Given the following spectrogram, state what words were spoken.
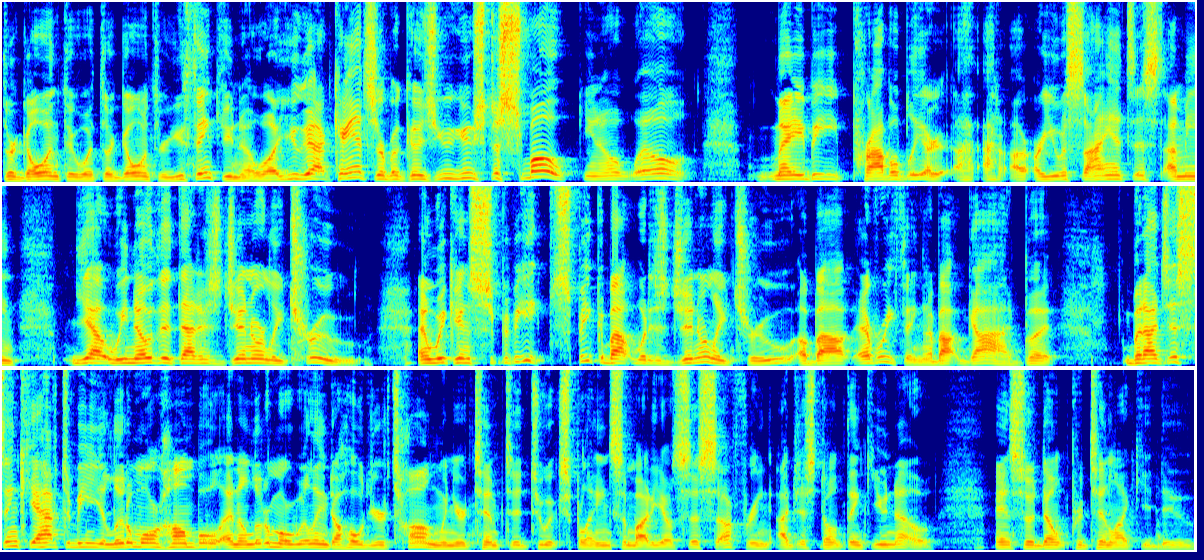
they're going through what they're going through. You think you know. Well you got cancer because you used to smoke you know. Well maybe probably. Are, are you a scientist? I mean yeah we know that that is generally true. And we can speak speak about what is generally true about everything about god. But but I just think you have to be a little more humble and a little more willing to hold your tongue when you're tempted to explain somebody else's suffering. I just don't think you know. And so don't pretend like you do.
